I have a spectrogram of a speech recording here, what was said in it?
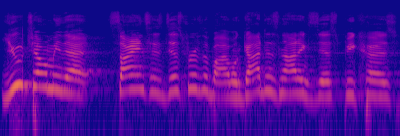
you tell me that science has disproved the Bible and God does not exist because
